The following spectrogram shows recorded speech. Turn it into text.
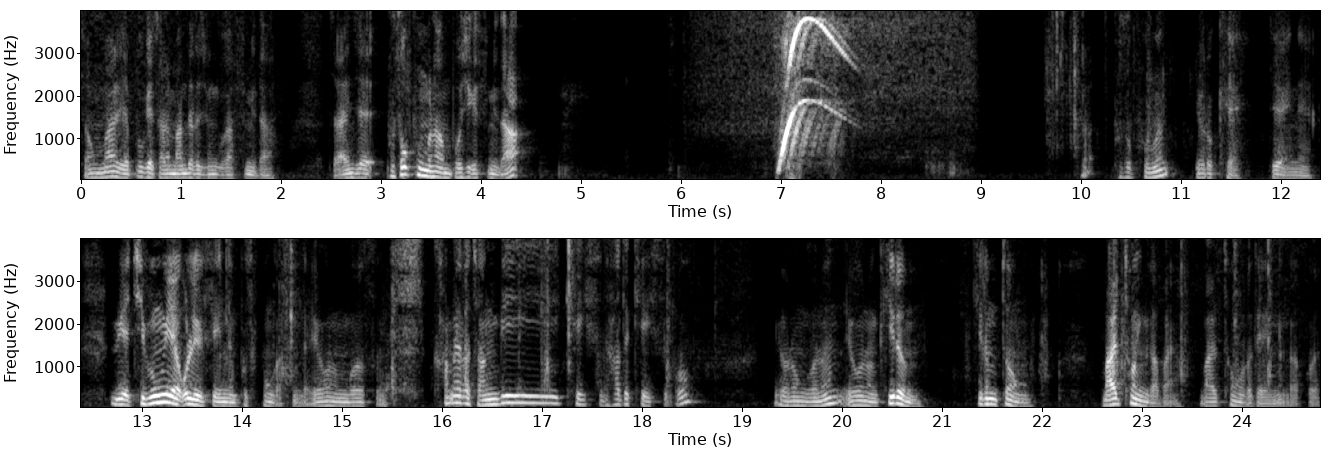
정말 예쁘게 잘 만들어준 것 같습니다. 자 이제 부속품을 한번 보시겠습니다. 자, 부속품은 이렇게 되어 있네요. 위에 지붕 위에 올릴 수 있는 부속품 같습니다. 이거는 무슨 카메라 장비 케이스, 하드 케이스고, 요런 거는, 요거는 기름, 기름통, 말통인가 봐요. 말통으로 되어 있는 것 같고요.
